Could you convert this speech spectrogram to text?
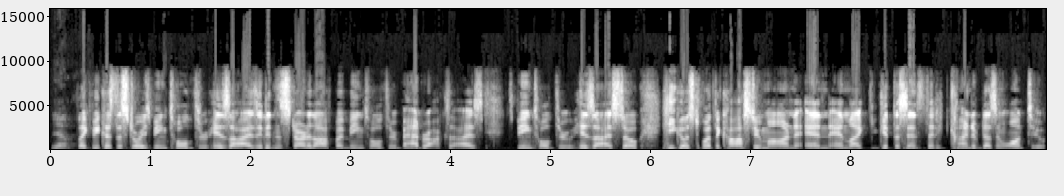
Yeah. Like because the story's being told through his eyes. It didn't start it off by being told through Badrock's eyes. It's being told through his eyes. So he goes to put the costume on and and like you get the sense that he kind of doesn't want to.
